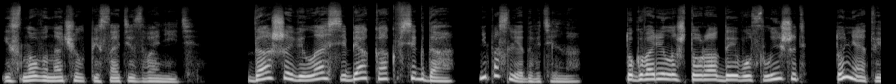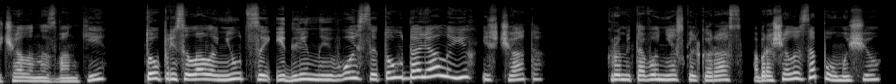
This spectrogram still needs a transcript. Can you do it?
и снова начал писать и звонить. Даша вела себя, как всегда, непоследовательно. То говорила, что рада его слышать, то не отвечала на звонки, то присылала нюцы и длинные войсы, то удаляла их из чата. Кроме того, несколько раз обращалась за помощью.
